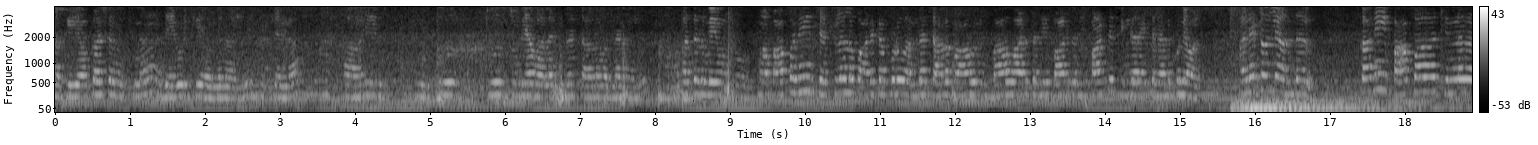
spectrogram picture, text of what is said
నాకు ఈ అవకాశం ఇచ్చిన దేవుడికి వందనాలు. ముఖ్యంగా ఈ టూ టూ స్టూడియో వాళ్ళకి కూడా చాలా వందనాలు. అసలు మేము మా పాపని చర్చిలలో పాడేటప్పుడు అందరు చాలా బాగు బాగా పాడుతుంది పాడుతుంది పాడితే సింగర్ అవుతుంది అనుకునేవాళ్ళు. అనేటోళ్ళే అందరూ. కానీ పాప చిన్నగా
